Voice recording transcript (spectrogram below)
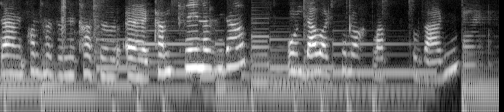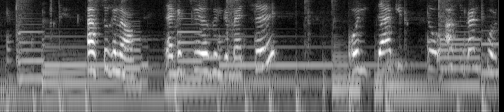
dann kommt halt so eine krasse äh, Kampfszene wieder. Und da wolltest du noch was zu sagen. Achso, genau. Da gibt es wieder so ein Gemetzel. Und da gibt es so, achso, ganz kurz,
